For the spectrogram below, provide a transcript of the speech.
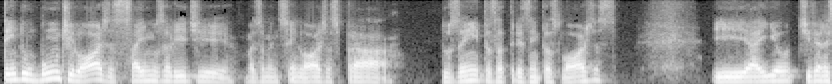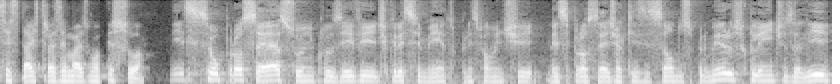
tendo um boom de lojas. Saímos ali de mais ou menos 100 lojas para 200 a 300 lojas. E aí eu tive a necessidade de trazer mais uma pessoa. Nesse seu processo, inclusive de crescimento, principalmente nesse processo de aquisição dos primeiros clientes ali,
